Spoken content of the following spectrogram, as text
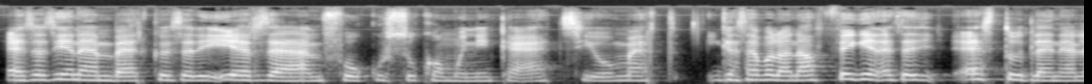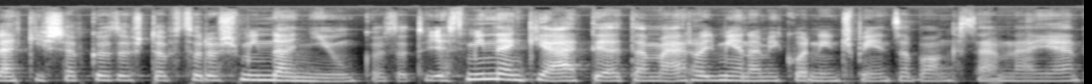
ez az ilyen emberközeli érzelemfókuszú kommunikáció, mert igazából a nap végén ez, egy, ez tud lenni a legkisebb közös többszörös mindannyiunk között, hogy ezt mindenki átélte már, hogy milyen, amikor nincs pénz a bankszámláján,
